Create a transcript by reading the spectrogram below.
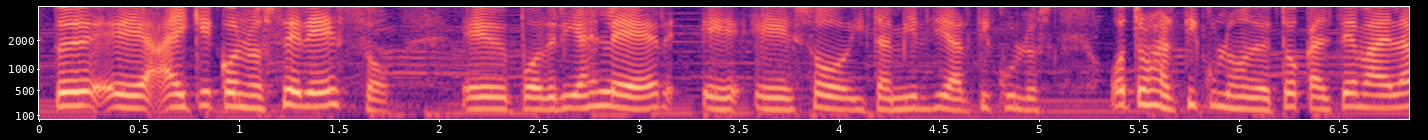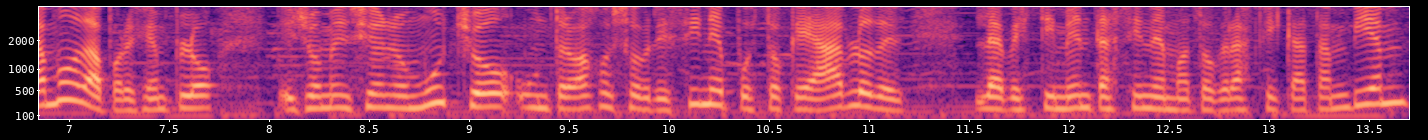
Entonces, eh, hay que conocer eso. Eh, podrías leer eh, eso y también de artículos, otros artículos donde toca el tema de la moda. Por ejemplo, eh, yo menciono mucho un trabajo sobre cine, puesto que hablo de la vestimenta cinematográfica también.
